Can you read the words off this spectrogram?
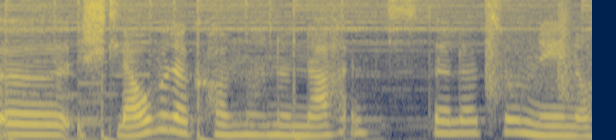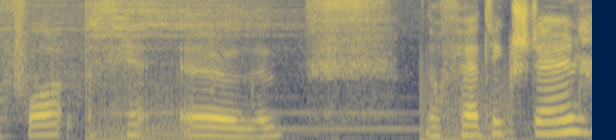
äh, ich glaube, da kommt noch eine Nachinstallation. Ne, noch vor. Äh, noch fertigstellen.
